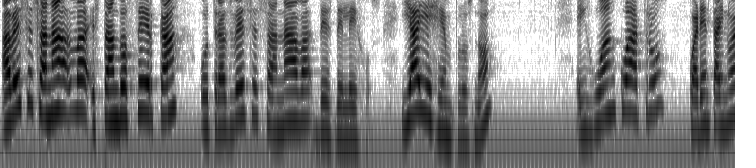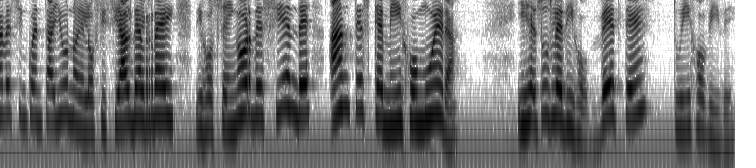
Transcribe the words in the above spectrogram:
A veces sanaba estando cerca, otras veces sanaba desde lejos. Y hay ejemplos, ¿no? En Juan 4, 49, 51, el oficial del rey dijo, Señor, desciende antes que mi hijo muera. Y Jesús le dijo, vete, tu hijo vive.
